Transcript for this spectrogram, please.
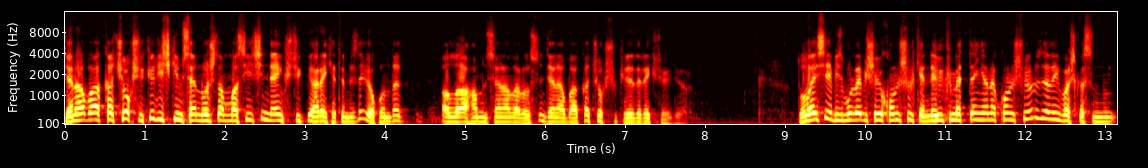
Cenab-ı Hakk'a çok şükür hiç kimsenin hoşlanması için de en küçük bir hareketimiz de yok. Onda Allah'a hamdü senalar olsun. Cenab-ı Hakk'a çok şükrederek söylüyorum. Dolayısıyla biz burada bir şey konuşurken ne hükümetten yana konuşuyoruz ne de bir başkasının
